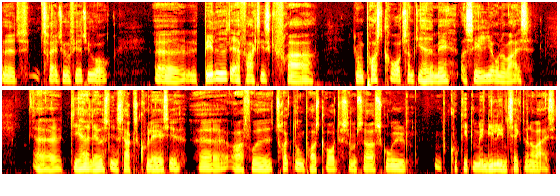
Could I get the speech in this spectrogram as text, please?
øh, 23-24 år. Øh, billedet er faktisk fra nogle postkort, som de havde med at sælge undervejs. Øh, de havde lavet sådan en slags collage øh, og fået trykt nogle postkort, som så skulle kunne give dem en lille indtægt undervejs.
